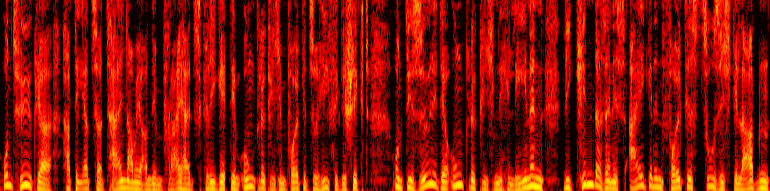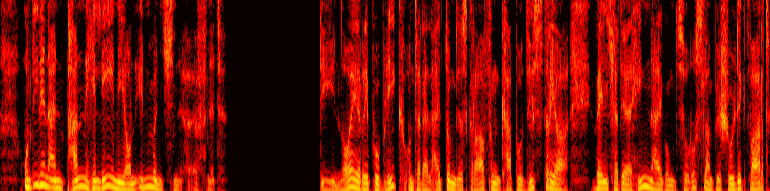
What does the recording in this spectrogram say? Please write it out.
und Hügler hatte er zur Teilnahme an dem Freiheitskriege dem unglücklichen Volke zu Hilfe geschickt und die Söhne der unglücklichen Hellenen wie Kinder seines eigenen Volkes zu sich geladen und ihnen ein Panhellenion in München eröffnet. Die neue Republik unter der Leitung des Grafen Kapodistria, welcher der Hinneigung zu Russland beschuldigt ward,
